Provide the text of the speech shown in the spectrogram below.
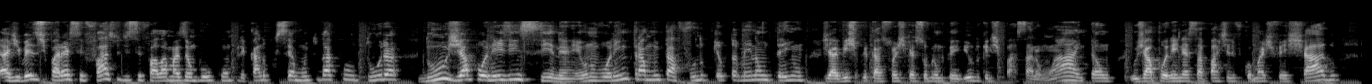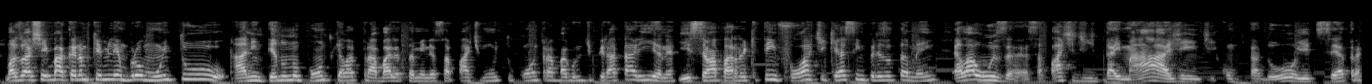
às vezes parece fácil de se falar, mas é um pouco complicado, porque isso é muito da cultura do japonês em si, né? Eu não vou nem entrar muito a fundo, porque eu também não tenho. Já vi explicações que é sobre um período que eles passaram lá, então o japonês nessa parte ele ficou mais fechado. Mas eu achei bacana porque me lembrou muito a Nintendo no ponto que ela trabalha também nessa parte muito contra bagulho de pirataria, né? Isso é uma parada que tem forte que essa empresa também ela usa. Essa parte de, da imagem, de computador e etc.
